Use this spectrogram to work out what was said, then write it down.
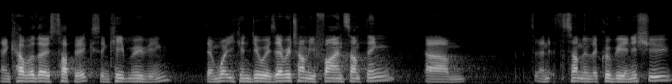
and cover those topics and keep moving, then what you can do is every time you find something, um, and something that could be an issue,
